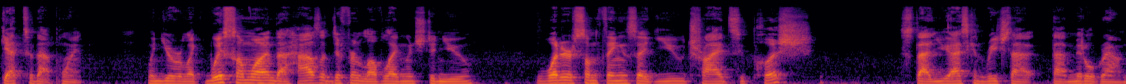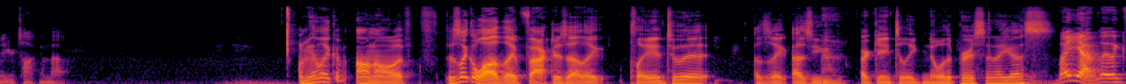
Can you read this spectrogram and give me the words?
get to that point when you're like with someone that has a different love language than you? What are some things that you try to push so that you guys can reach that that middle ground that you're talking about? I mean, like I don't know. If, there's like a lot of like factors that like play into it as like as you are getting to like know the person. I guess. Mm. But yeah, like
